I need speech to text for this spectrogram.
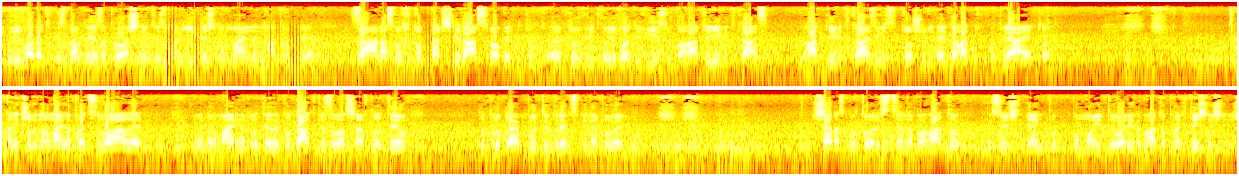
І воєвода тобі знов дає запрошення, і ти знов їдеш нормально, нема проблем. Зараз, от хто перший раз робить ту, е, ту від воєводи візу, багато є відказів. Багато є відказів із-за того, що людей багато купляє то. Але якщо ви нормально працювали, ви нормально платили податки, за вас шеф платив, то проблем бути в принципі не повинно. Ще раз повторюсь, це набагато на сьогоднішній день, по, по моїй теорії, набагато практичніше, ніж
